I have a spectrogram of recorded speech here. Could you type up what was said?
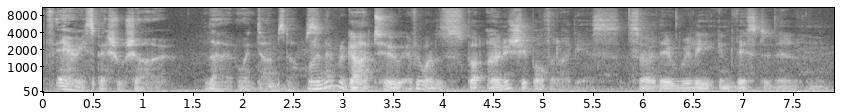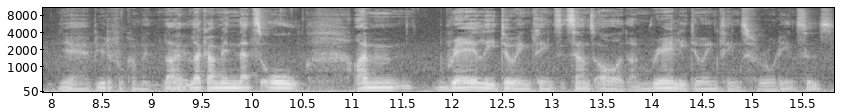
very special show. That when time stops. Well, in that regard, too, everyone's got ownership of it, I guess. So they're really invested in it. Yeah, beautiful comment. Like, like I mean, that's all. I'm rarely doing things. It sounds odd. I'm rarely doing things for audiences.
